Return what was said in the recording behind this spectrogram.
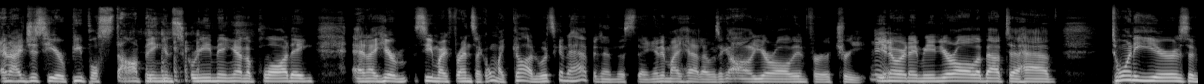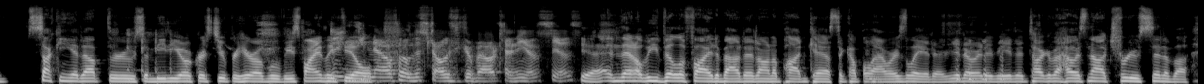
And I just hear people stomping and screaming and applauding. And I hear, see my friends like, oh my God, what's going to happen in this thing? And in my head, I was like, oh, you're all in for a treat. You know what I mean? You're all about to have 20 years of sucking it up through some mediocre superhero movies, finally feel you feel can now feel nostalgic about, and yes, yes. yeah, and then I'll be vilified about it on a podcast a couple Mhm. hours later. You know what I mean? And talk about how it's not true cinema.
